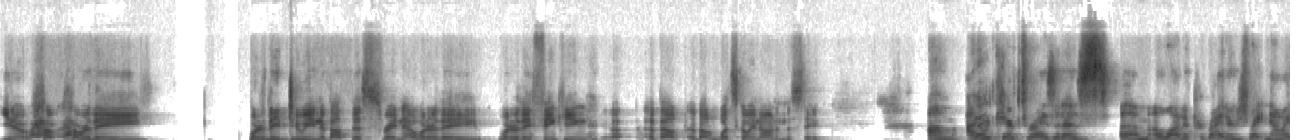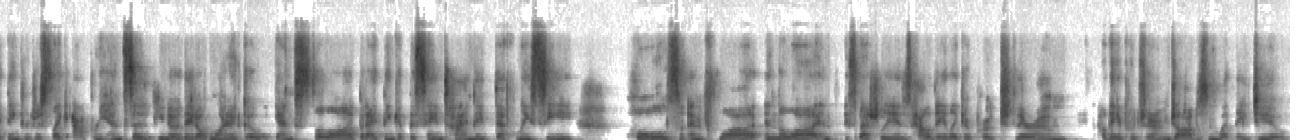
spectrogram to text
You know, how how are they? What are they doing about this right now? What are they What are they thinking uh, about about what's going on in the state? Um, I would characterize it as um, a lot of providers right now, I think, are just like apprehensive. You know, they don't want to go against the law, but I think at the same time, they definitely see holes and flaw in the law, and especially is how they like approach their own, how they approach their own jobs and what they do.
